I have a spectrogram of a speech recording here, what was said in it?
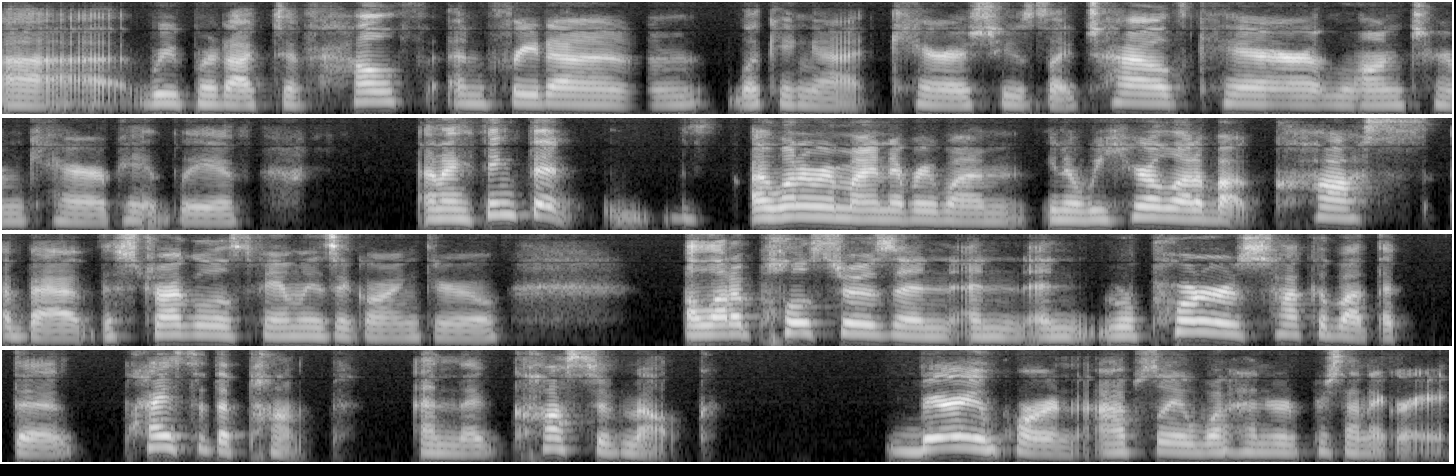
uh, reproductive health and freedom, looking at care issues like child care, long term care, paid leave. And I think that I want to remind everyone you know, we hear a lot about costs, about the struggles families are going through. A lot of pollsters and, and, and reporters talk about the, the price of the pump and the cost of milk. Very important. Absolutely 100% agree.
